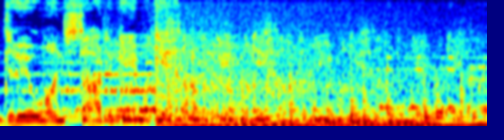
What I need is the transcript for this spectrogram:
Do you want to start the game again?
